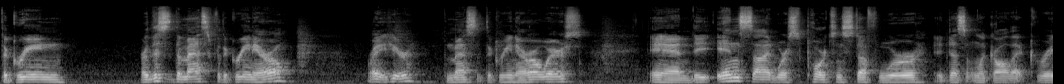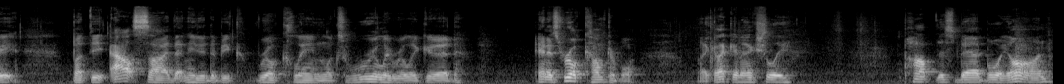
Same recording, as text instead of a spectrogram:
the green, or this is the mask for the green arrow, right here. The mask that the green arrow wears. And the inside where supports and stuff were, it doesn't look all that great. But the outside that needed to be real clean looks really, really good. And it's real comfortable. Like I can actually pop this bad boy on.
